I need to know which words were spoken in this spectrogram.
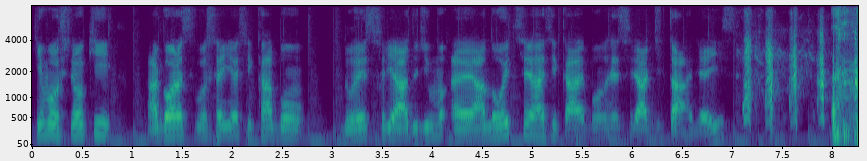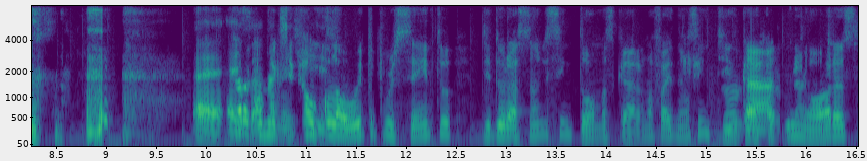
que mostrou que agora se você ia ficar bom do resfriado de, é, à noite, você vai ficar bom do resfriado de tarde, é isso? é, é cara, como é que você calcula isso. 8% de duração de sintomas, cara? Não faz nenhum sentido. Não cara dá, calcula em horas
